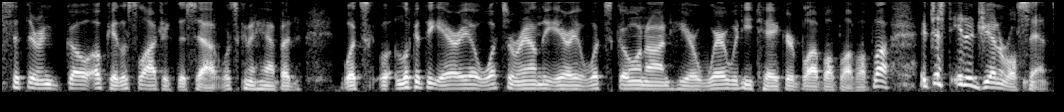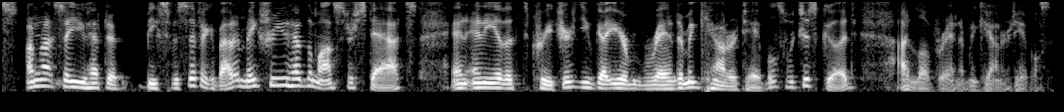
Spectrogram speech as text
sit there and go, okay, let's logic this out. What's going to happen? What's look at the area? What's around the area? What's going on here? Where would he take her? Blah blah blah blah blah. It just in a general sense. I'm not saying you have to be specific about it. Make sure you have the monster stats and any other creatures. You've got your random encounter tables, which is good. I love random encounter tables.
